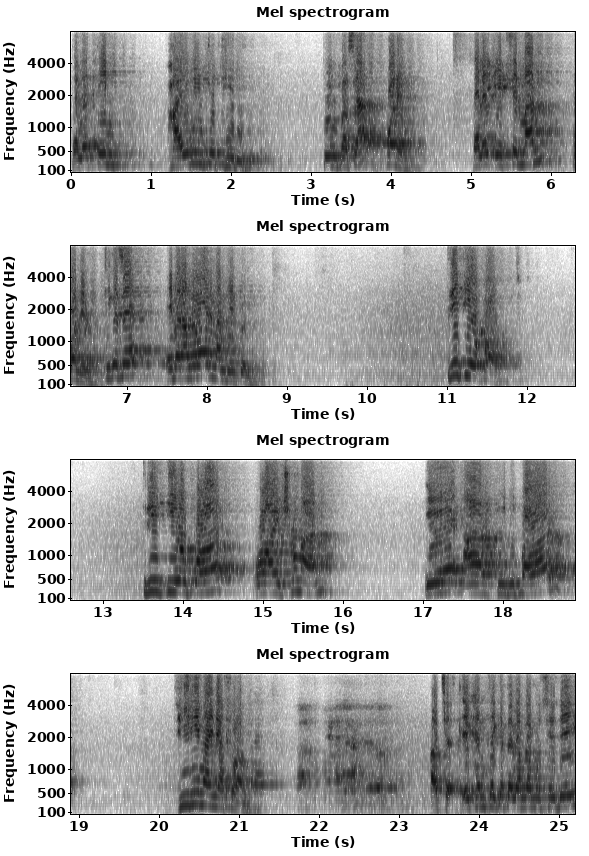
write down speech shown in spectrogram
তাহলে তিন ফাইভ ইন্টু থ্রি তিন পাঁচা পনেরো। তাহলে এক্সের মান পনেরো, ঠিক আছে? এবার আমরা ওয়াই এর মান বের করি। তৃতীয় পদ। তৃতীয় পদ ওয়াই সমান A R to the power three minus one আচ্ছা এখান থেকে তাহলে আমরা মুছে দেই।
